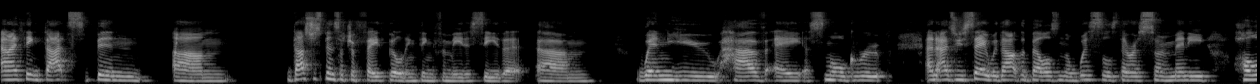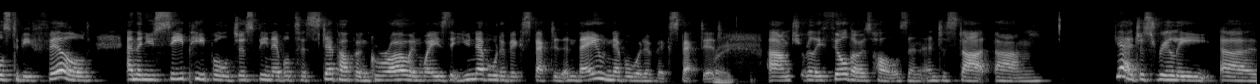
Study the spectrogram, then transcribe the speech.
and I think that's been um, that's just been such a faith building thing for me to see that um, when you have a, a small group. And as you say, without the bells and the whistles, there are so many holes to be filled. And then you see people just being able to step up and grow in ways that you never would have expected and they never would have expected Right. um, to really fill those holes and, and to start, um, yeah, just really, uh,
